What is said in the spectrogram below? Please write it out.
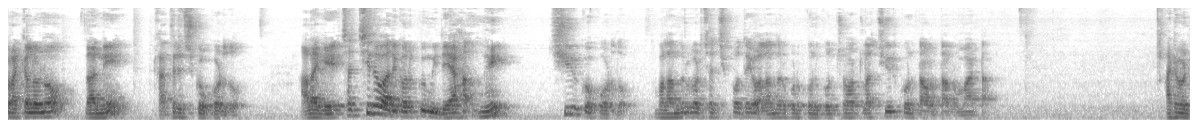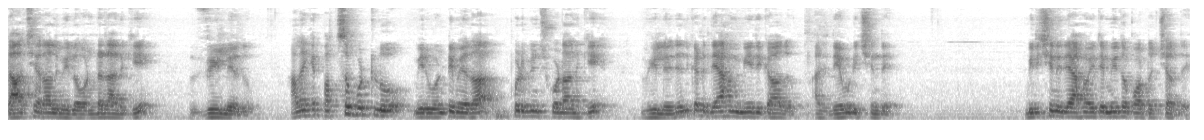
ప్రక్కలను దాన్ని కత్తిరించుకోకూడదు. అలాగే చచ్చిన వారి కొరకు మీ దేహాన్ని చీరుకోకూడదు. వాళ్ళందరూ కూడా చచ్చిపోతే వాళ్ళందరూ కూడా కొన్ని కొన్ని చోట్ల చీరుకుంటా ఉంటారు అన్నమాట అటువంటి ఆచారాలు మీలో ఉండడానికి వీల్లేదు. అలాగే పచ్చబొట్లు మీరు ఒంటి మీద పొడిపించుకోవడానికి వీల్లేదు. ఎందుకంటే దేహం మీది కాదు అది దేవుడిచ్చిందే. మీరు ఇచ్చిన దేహం అయితే మీతో పాటు వచ్చేది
